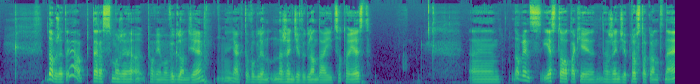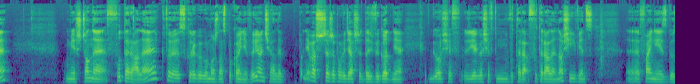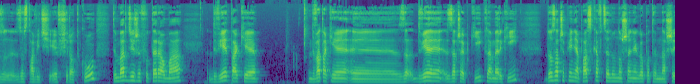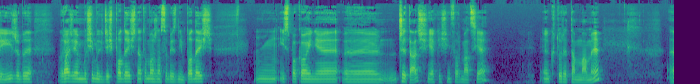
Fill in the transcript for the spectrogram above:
Dobrze, to ja teraz może powiem o wyglądzie, jak to w ogóle narzędzie wygląda i co to jest. No więc jest to takie narzędzie prostokątne, umieszczone w futerale, które, z którego go można spokojnie wyjąć, ale ponieważ szczerze powiedziawszy dość wygodnie go się, jego się w tym futera, futerale nosi, więc e, fajnie jest go zostawić w środku. Tym bardziej, że futerał ma dwie takie dwa takie e, dwie zaczepki, klamerki do zaczepienia paska w celu noszenia go potem na szyi, żeby w razie musimy gdzieś podejść, no to można sobie z nim podejść i spokojnie yy, czytać jakieś informacje, yy, które tam mamy. Yy,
